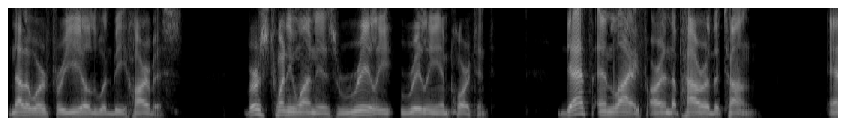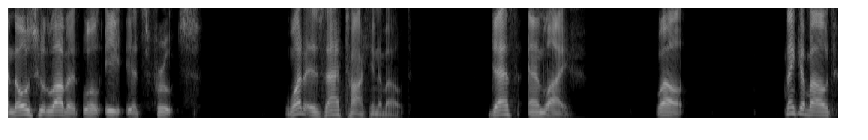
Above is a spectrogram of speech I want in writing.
Another word for yield would be harvest. Verse 21 is really, really important. Death and life are in the power of the tongue, and those who love it will eat its fruits. What is that talking about? Death and life. Well, think about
